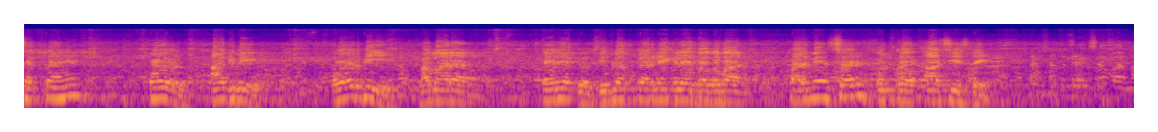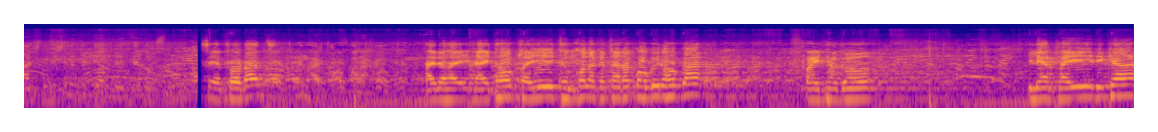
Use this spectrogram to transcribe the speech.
सकता है और आगे भी, और भी हमारा एरिया को डेवलप करने के लिए भगवान परमेश्वर उनको आशीष दे। se product hay là hay này thôi phải thường có là cái cha nó có cái đó không cả bài thằng gờ clear phải đi kia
